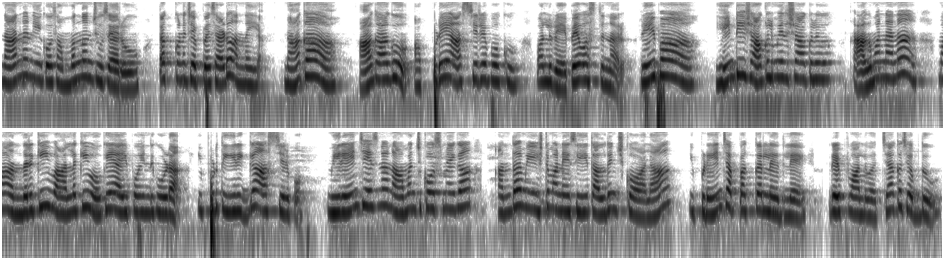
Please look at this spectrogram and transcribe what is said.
నాన్న నీకో సంబంధం చూశారు. టక్కున చెప్పేశాడు అన్నయ్య. నాకా? ఆగాగు. అప్పుడే ఆశ్చర్యపోకు. వాళ్ళు రేపే వస్తున్నారు. రేపా? ఏంటి షాకుల మీద షాకులు? ఆగమన్నానా? మా అందరికీ వాళ్ళకి ఓకే అయిపోయింది కూడా. ఇప్పుడు తీరిగ్గా ఆశ్చర్యపో. మీరేం చేసినా నా మంచి కోసమేగా? అంతా మీ ఇష్టం అనేసి తలదించుకోవాలా? ఇప్పుడేం చెప్పక్కర్లేదులే. రేపు వాళ్ళు వచ్చాక చెబుదు.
